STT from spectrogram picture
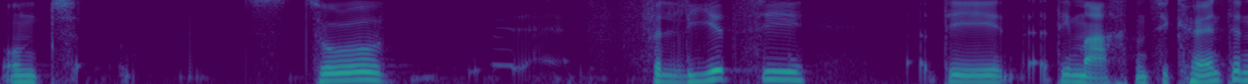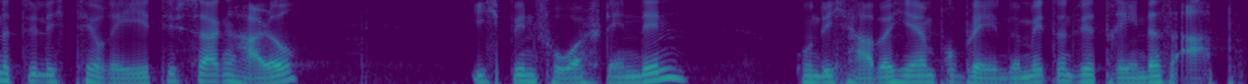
Und so verliert sie die, die Macht. Und sie könnte natürlich theoretisch sagen, hallo, ich bin Vorständin und ich habe hier ein Problem damit und wir drehen das ab.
